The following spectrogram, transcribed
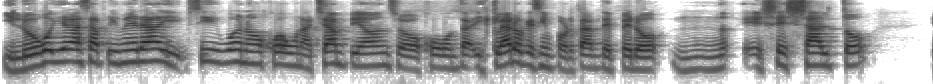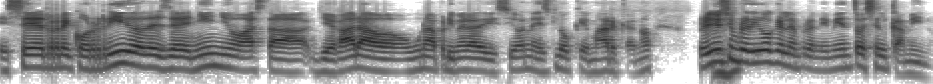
Y luego llegas a primera y sí, bueno, juego una Champions o juego un tal. Y claro que es importante, pero no- ese salto, ese recorrido desde niño hasta llegar a una primera división es lo que marca, ¿no? Pero yo siempre digo que el emprendimiento es el camino.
